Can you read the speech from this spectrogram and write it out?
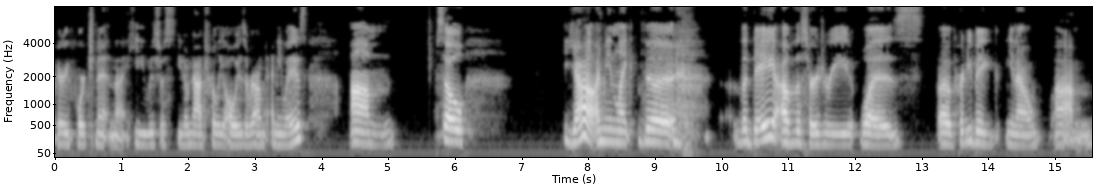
very fortunate in that he was just you know naturally always around anyways. Um, so yeah, I mean like the the day of the surgery was a pretty big you know um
